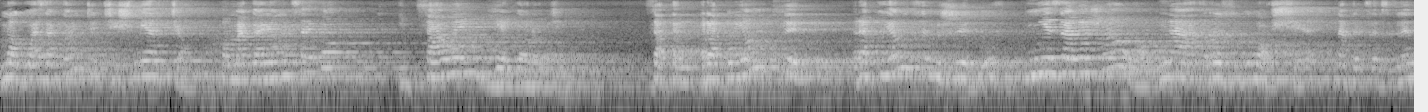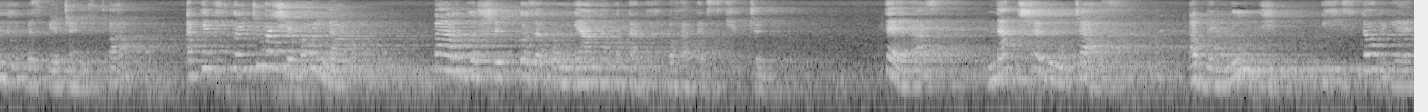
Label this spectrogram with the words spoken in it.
mogła zakończyć się śmiercią pomagającego i całej jego rodziny. Zatem ratujący, ratującym Żydów nie zależało na rozgłosie, nawet ze względów bezpieczeństwa, a kiedy skończyła się wojna, bardzo szybko zapomniano o takich bohaterskich czynach. Teraz nadszedł czas, aby ludzi i historię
